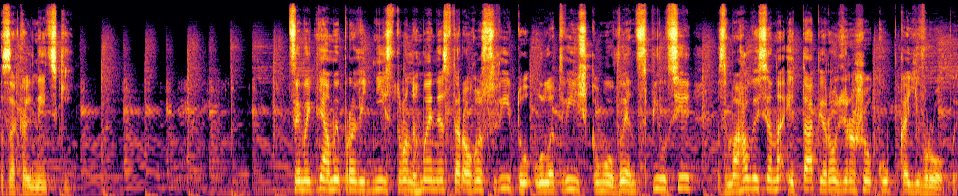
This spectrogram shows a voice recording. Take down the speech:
Закальницький. Цими днями провідні стронгмени старого світу у латвійському Вентспілсі змагалися на етапі розіграшу Кубка Європи.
